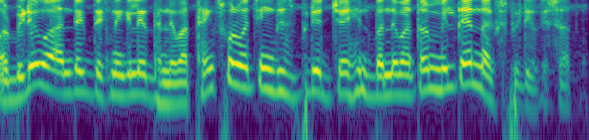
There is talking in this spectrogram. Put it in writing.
और वीडियो को अंदर देखने के लिए धन्यवाद। Thanks for watching this video जय हिंद बंदे मातरम। मिलते हैं नेक्स्ट वीडियो के साथ।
